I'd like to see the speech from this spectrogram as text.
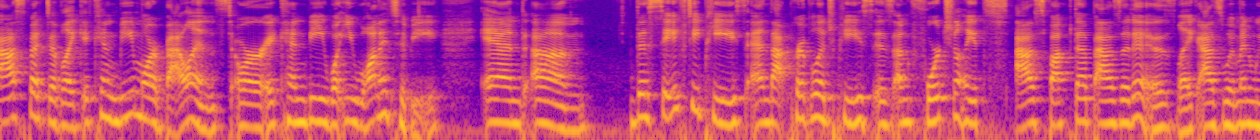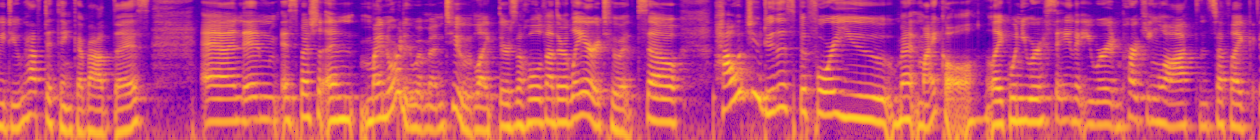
aspect of like it can be more balanced or it can be what you want it to be. And um the safety piece and that privilege piece is unfortunately it's as fucked up as it is. Like as women we do have to think about this and in especially and minority women too like there's a whole other layer to it so how would you do this before you met michael like when you were saying that you were in parking lots and stuff like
